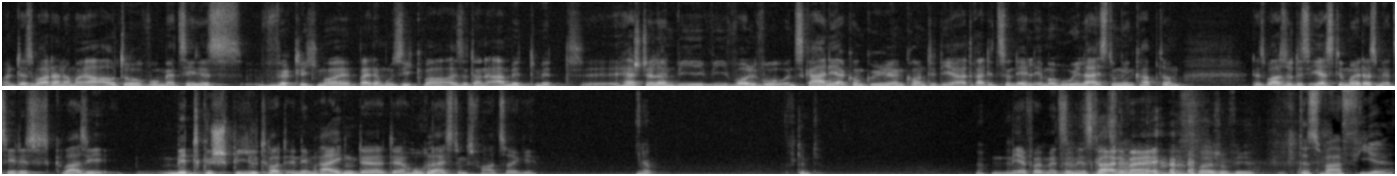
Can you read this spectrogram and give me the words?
Und das war dann einmal ein Auto, wo Mercedes wirklich mal bei der Musik war. Also dann auch mit, mit Herstellern wie, wie Volvo und Scania konkurrieren konnte, die ja traditionell immer hohe Leistungen gehabt haben. Das war so das erste Mal, dass Mercedes quasi mitgespielt hat in dem Reigen der, der Hochleistungsfahrzeuge. Ja, stimmt. Mehr fällt mir zum gar nicht mehr Das war schon viel. Das war viel.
